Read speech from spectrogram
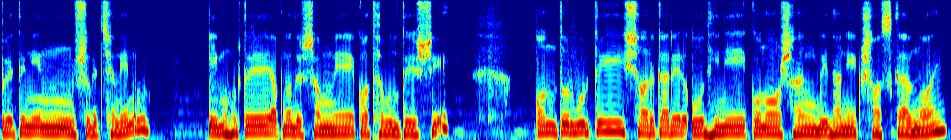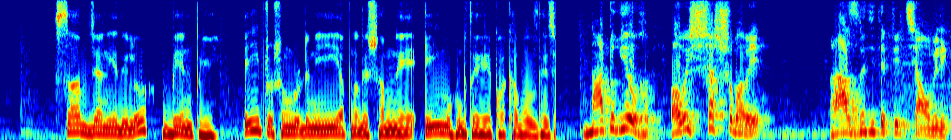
প্রীতি নিন শুভেচ্ছা নিন। এই মুহূর্তে আপনাদের সামনে কথা বলতে এসেছি। অন্তর্বর্তী সরকারের অধীনে কোনো সাংবিধানিক সংস্কার নয় সাব জানিয়ে দিল বিএনপি। এই প্রসঙ্গটি নিয়ে আপনাদের সামনে এই মুহূর্তে কথা বলতে চাই। নাটকীয়ভাবে, অবিশ্বাস্যভাবে রাজনীতিতে ফিরছে আওয়ামী লীগ।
